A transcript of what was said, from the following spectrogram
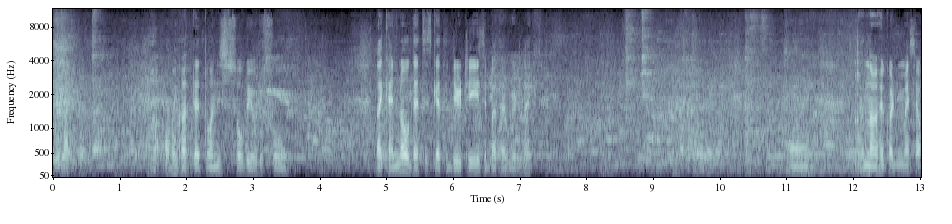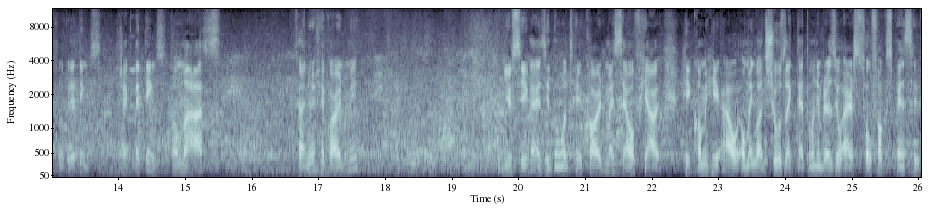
You? Oh my god, that one is so beautiful. Like, I know that it's getting dirty easy, but I really like it. Now I'm recording myself. Look at the things. Check the things. Thomas, can you record me? You see, guys, he don't want to record myself. He, he come here. Oh, oh my god, shoes like that one in Brazil are so fuck expensive.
